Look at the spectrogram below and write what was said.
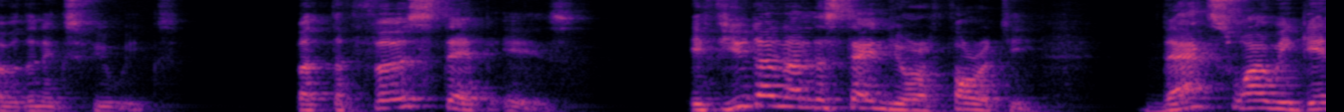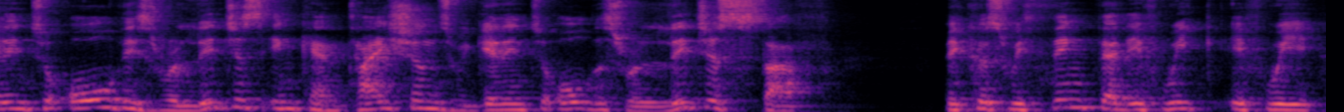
over the next few weeks. But the first step is if you don't understand your authority, that's why we get into all these religious incantations, we get into all this religious stuff because we think that if we if we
